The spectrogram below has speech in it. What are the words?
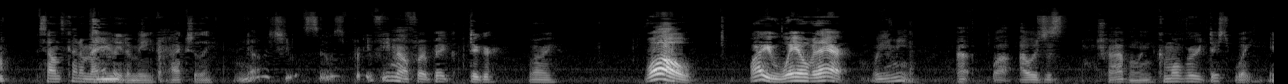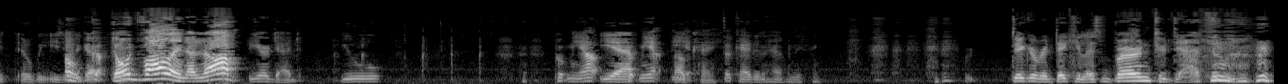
It sounds kind of manly you- to me, actually. No, she was. It was pretty female for a pig. Digger, where? Whoa! Why are you way over there? What do you mean? Uh, well, I was just traveling. Come over this way. It, it'll be easier Oh, to get. God. Don't fall in lava! You're dead. You. Put me out. Yeah, Put me out. Yeah, okay. It's okay. I didn't have anything. Digger ridiculous. Burn to death. hey,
